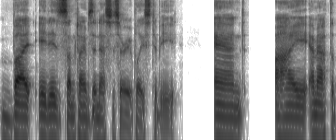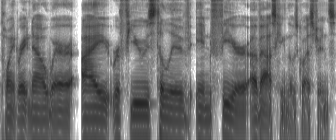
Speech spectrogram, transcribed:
but it is sometimes a necessary place to be. And I am at the point right now where I refuse to live in fear of asking those questions.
